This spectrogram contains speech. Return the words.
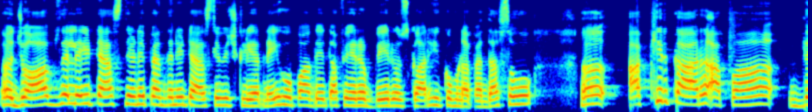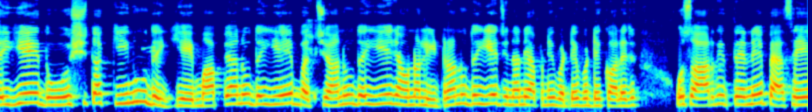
ਜੌਬਸ ਦੇ ਲਈ ਟੈਸਟ ਦੇਣੇ ਪੈਂਦੇ ਨੇ ਟੈਸਟ ਦੇ ਵਿੱਚ ਕਲੀਅਰ ਨਹੀਂ ਹੋ ਪਾਉਂਦੇ, ਤਾਂ ਫਿਰ ਬੇਰੋਜ਼ਗਾਰ ਹੀ ਘੁੰਮਣਾ ਪੈਂਦਾ। ਸੋ ਆਖਿਰਕਾਰ ਆਪਾਂ ਦਈਏ ਦੋਸ਼ ਤਾਂ ਕਿਹਨੂੰ ਦਈਏ? ਮਾਪਿਆਂ ਨੂੰ ਦਈਏ ਬੱਚਿਆਂ ਨੂੰ ਦਈਏ ਜਾਂ ਉਹਨਾਂ ਲੀਡਰਾਂ ਨੂੰ ਦਈਏ ਜਿਨ੍ਹਾਂ ਨੇ ਆਪਣੇ ਵੱਡੇ ਵੱਡੇ ਕਾਲਜ ਉਸਾਰ ਦਿੱਤੇ ਨੇ ਪੈਸੇ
